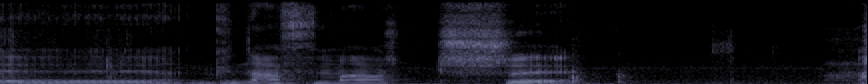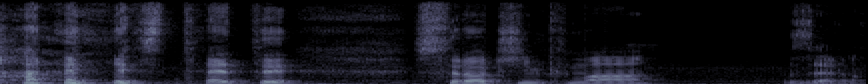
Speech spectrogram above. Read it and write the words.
y, Gnaf ma trzy. Ale niestety Srocznik ma zero.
